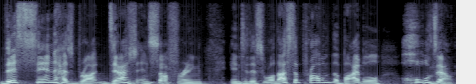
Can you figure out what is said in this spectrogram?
this sin has brought death and suffering into this world. That's the problem the Bible holds out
